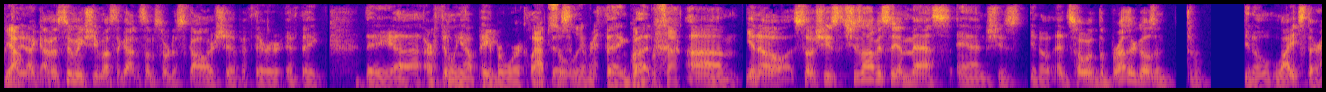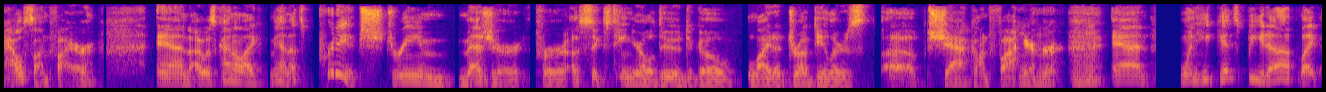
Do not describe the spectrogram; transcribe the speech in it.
Yeah, I mean, I, am assuming she must have gotten some sort of scholarship if they're if they they uh, are filling out paperwork like Absolutely. this and everything. But um, you know, so she's she's obviously obviously a mess, and she's you know, and so the brother goes and th- you know lights their house on fire, and I was kind of like, man, that's pretty extreme measure for a 16 year old dude to go light a drug dealer's uh, shack on fire, mm-hmm, mm-hmm. and when he gets beat up, like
